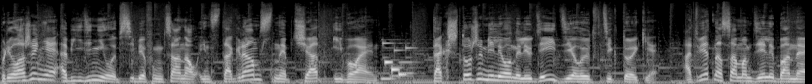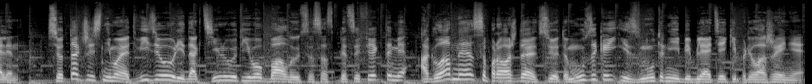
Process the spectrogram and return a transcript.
Приложение объединило в себе функционал Instagram, Snapchat и Vine. Так что же миллионы людей делают в ТикТоке? Ответ на самом деле банален. Все так же снимают видео, редактируют его, балуются со спецэффектами, а главное, сопровождают все это музыкой из внутренней библиотеки приложения.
